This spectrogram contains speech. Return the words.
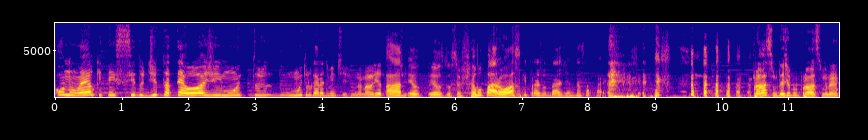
ou não é o que tem sido dito até hoje em muitos, em muito lugar adventismo? Na maioria do Ah, meu Deus do céu, chama o Paroski pra ajudar a gente nessa parte. Próximo, deixa pro próximo, né?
